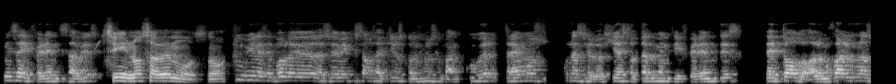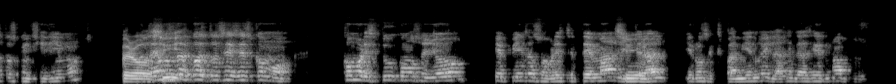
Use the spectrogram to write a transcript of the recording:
piensa diferente, ¿sabes? Sí, no sabemos, ¿no? Tú vienes de Puebla, yo de la Ciudad de México, estamos aquí, nos conocimos en Vancouver, traemos unas ideologías totalmente diferentes, de todo, a lo mejor algunas cosas coincidimos, Pero tenemos sí, otras cosas, entonces es como, ¿cómo eres tú? ¿Cómo soy yo? ¿Qué piensas sobre este tema? Sí. Literal, irnos expandiendo y la gente va a decir, no, pues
